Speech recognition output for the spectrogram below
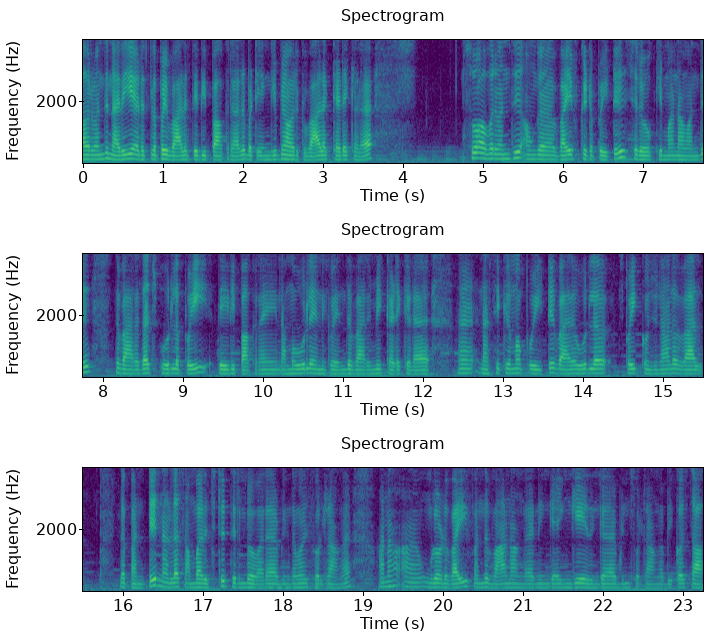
அவர் வந்து நிறைய இடத்துல போய் வேலை தேடி பார்க்குறாரு. பட் எங்கேயுமே அவருக்கு வேலை கிடைக்கல. ஸோ அவர் வந்து அவங்க ஒய்ஃப் கிட்ட போயிட்டு சரி ஓகேம்மா நான் வந்து வேறு ஏதாச்சும் ஊரில் போய் தேடி பார்க்குறேன். நம்ம ஊரில் எனக்கு எந்த வேலையுமே கிடைக்கல. நான் சீக்கிரமாக போயிட்டு வேறு ஊரில் போய் கொஞ்ச நாள் வேலை பண்ணிட்டு நல்லா சம்பாதிச்சுட்டு திரும்ப வர அப்படிங்கிற மாதிரி சொல்கிறாங்க ஆனால் உங்களோட ஒய்ஃப் வந்து வேணாங்க நீங்கள் இங்கே இருங்க அப்படின்னு சொல்கிறாங்க பிகாஸ்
